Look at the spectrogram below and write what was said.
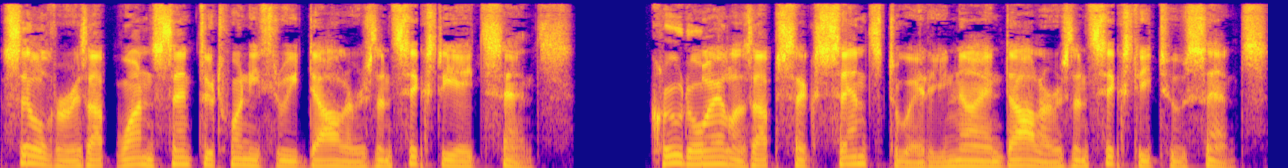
Silver is up 1 cent to $23.68. Crude oil is up 6 cents to $89.62.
